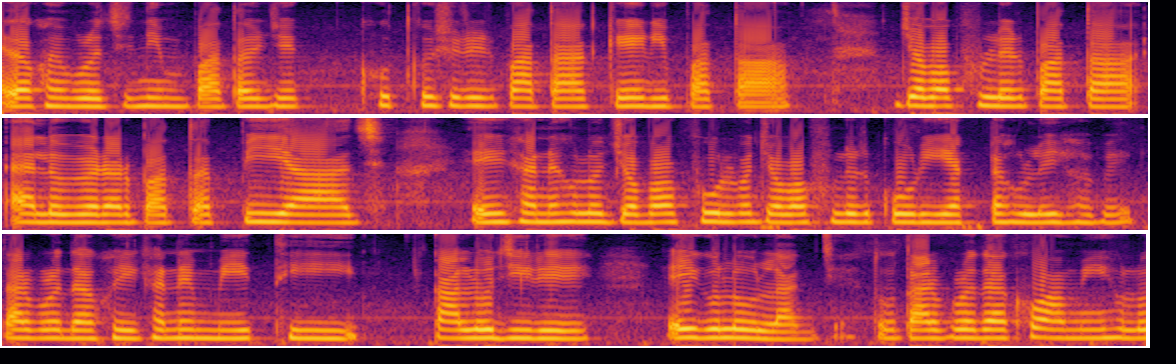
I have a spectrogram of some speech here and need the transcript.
এ দেখো আমি বলেছি নিম পাতা, ওই যে খুদকুসুরির পাতা কেড়ি পাতা জবা ফুলের পাতা, অ্যালোভেরার পাতা, পেঁয়াজ, এইখানে হলো জবা ফুল বা জবা ফুলের কড়ি একটা হলেই হবে। তারপরে দেখো এখানে মেথি, কালো জিরে এইগুলোও লাগছে। তো তারপরে দেখো আমি হলো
